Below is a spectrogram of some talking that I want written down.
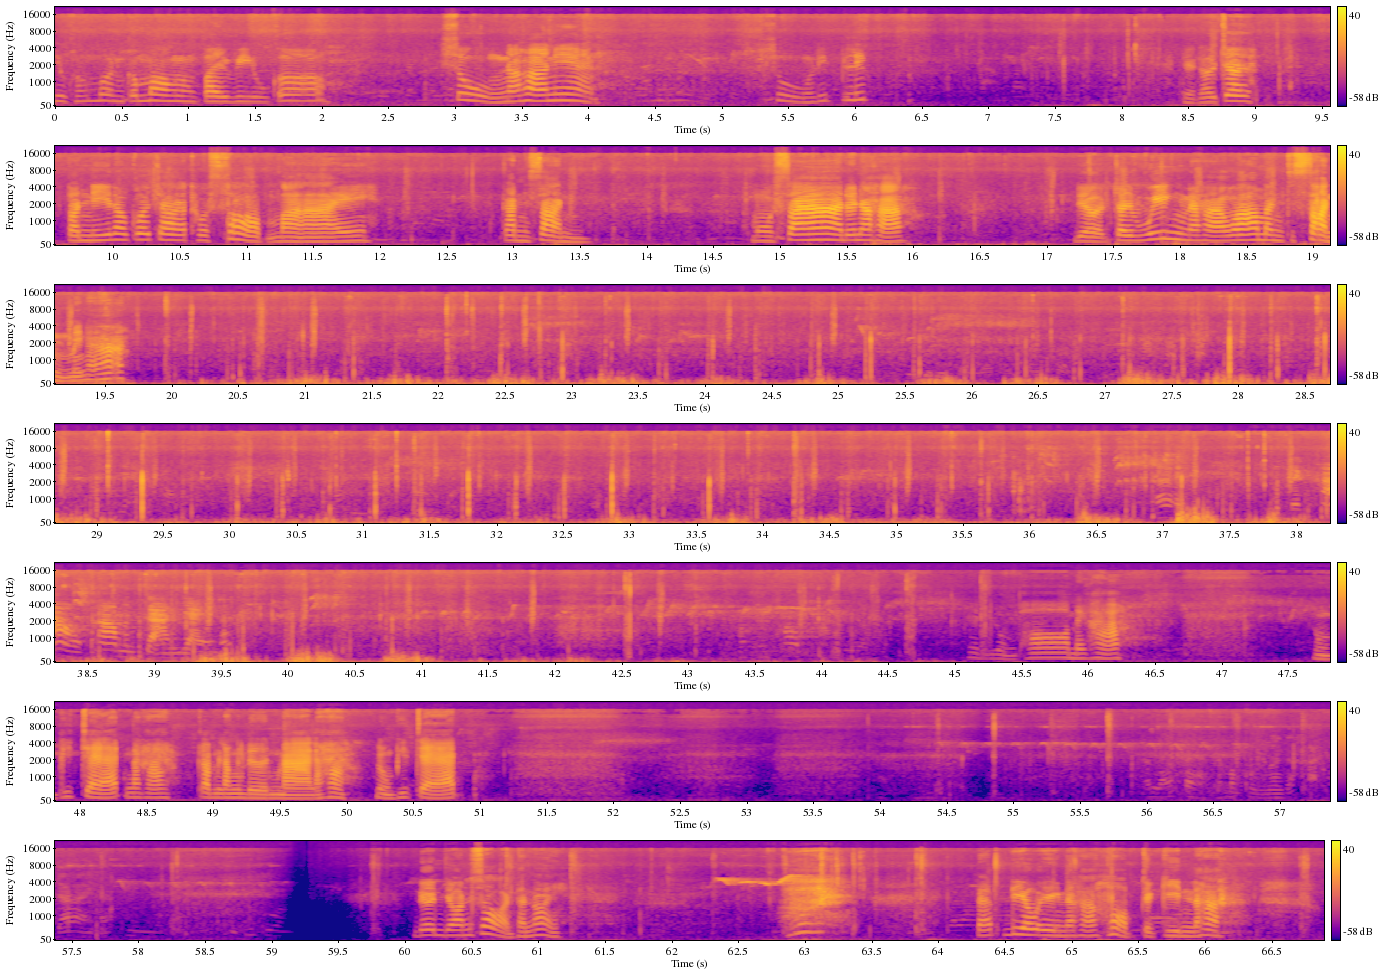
อยู่ข้างบนก็มองลงไปวิวก็สูงนะคะเนี่ย สูงลิบลิบเดี๋ยวเราจะตอนนี้เราก็จะทดสอบไม้กันสั่นโมซ่าด้วยนะคะ เดี๋ยวจะวิ่งนะคะว่ามันจะสั่นไหมนะ แต่ข้าวข้าวมันจานใหญ่นะ เห็นหลวงพ่อไหมคะ หลวง พี่แจ๊ดนะคะกำลังเดินมาแล้วค่ะ หลวงพี่แจ๊ดเดินย้อนสอนท่านหน่อย แป๊บเดียวเองนะคะ หอบจะกินแล้วค่ะ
